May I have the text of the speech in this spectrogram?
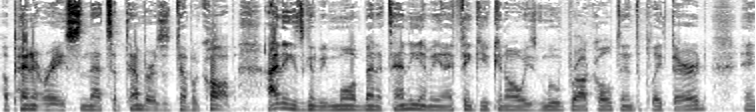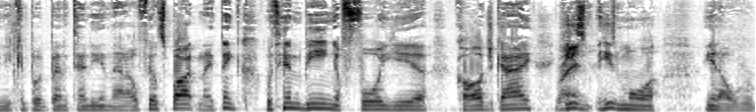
a pennant race in that September as a Temple call. I think it's going to be more Benintendi. I mean, I think you can always move Brock Holton to play third, and you can put Benintendi in that outfield spot. And I think with him being a four year college guy, he's Right. he's more, you know,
